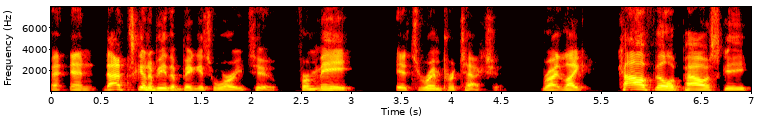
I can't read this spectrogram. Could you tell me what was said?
and, and that's going to be the biggest worry too for me. It's rim protection, right? Like Kyle Filipowski,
